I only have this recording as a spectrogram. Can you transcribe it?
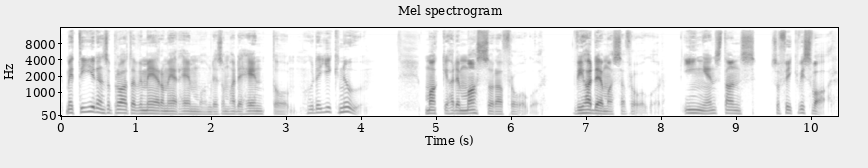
Med tiden så pratade vi mer och mer hemma om det som hade hänt och hur det gick nu. Macke hade massor av frågor. Vi hade en massa frågor. Ingenstans så fick vi svar.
